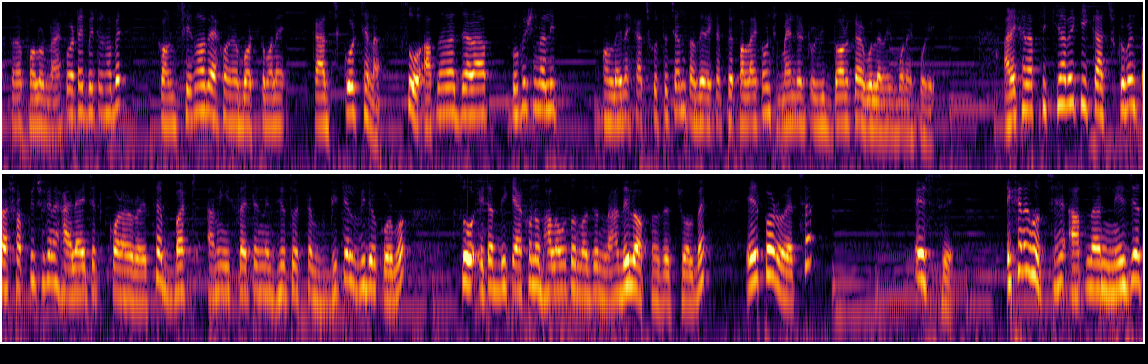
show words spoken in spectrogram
আপনারা ফলো না করাটাই বেটার হবে, কারণ সেভাবে এখন আর বর্তমানে কাজ করছে না। সো আপনারা যারা প্রফেশনালি অনলাইনে কাজ করতে চান, তাদের একটা পেপাল অ্যাকাউন্ট ম্যান্ডেটরি দরকার বলে আমি মনে করি। আর এখানে আপনি কীভাবে কী কাজ করবেন তার সব কিছু এখানে হাইলাইটেড করা রয়েছে বাট আমি এই সাইটটা নিয়ে যেহেতু একটা ডিটেল ভিডিও করব সো এটার দিকে এখনও ভালো মতো নজর না দিলেও আপনাদের চলবে। এরপর রয়েছে এসসে এখানে হচ্ছে আপনার নিজের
